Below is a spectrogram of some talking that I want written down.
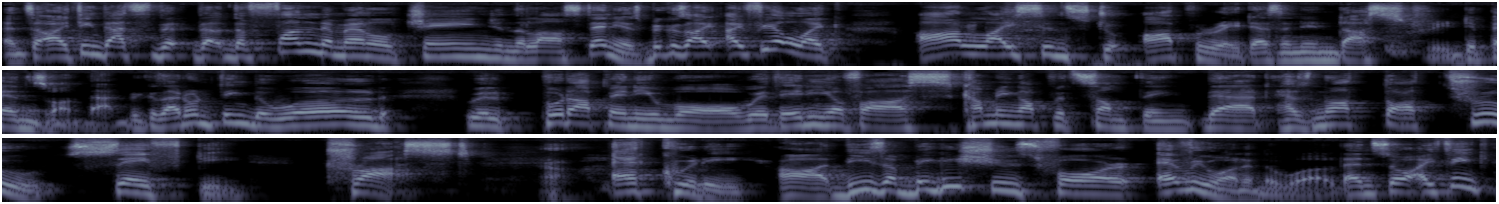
And so I think that's the, the, the fundamental change in the last 10 years because I, I feel like our license to operate as an industry depends on that because I don't think the world will put up anymore with any of us coming up with something that has not thought through safety, trust. Equity. Uh, these are big issues for everyone in the world. And so I think,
